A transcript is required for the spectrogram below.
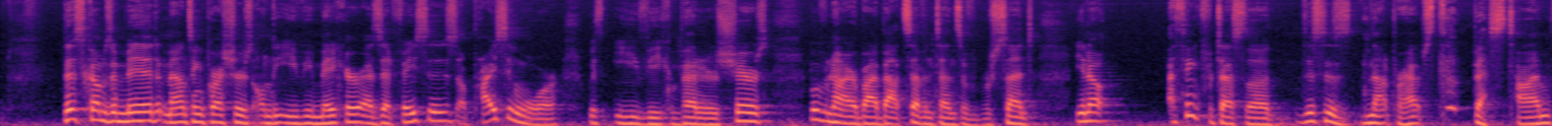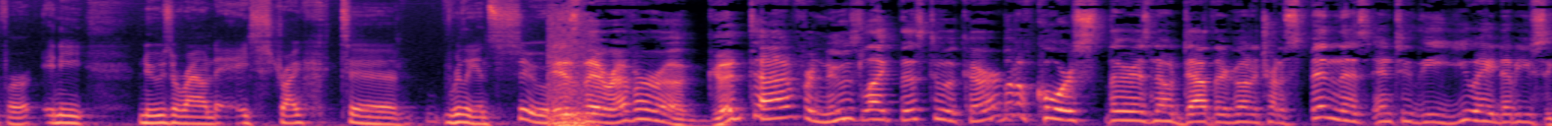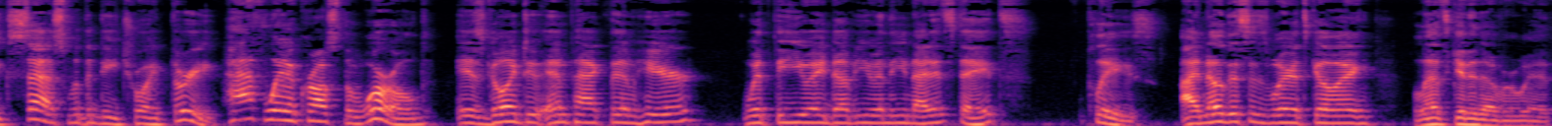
This comes amid mounting pressures on the EV maker as it faces a pricing war with EV competitors' shares moving higher by about seven tenths of a percent. You know, I think for Tesla, this is not perhaps the best time for any news around a strike to really ensue. Is there ever a good time for news like this to occur? But of course, there is no doubt they're going to try to spin this into the UAW success with the Detroit 3. Halfway across the world, is going to impact them here with the UAW in the United States. Please, I know this is where it's going. Let's get it over with.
